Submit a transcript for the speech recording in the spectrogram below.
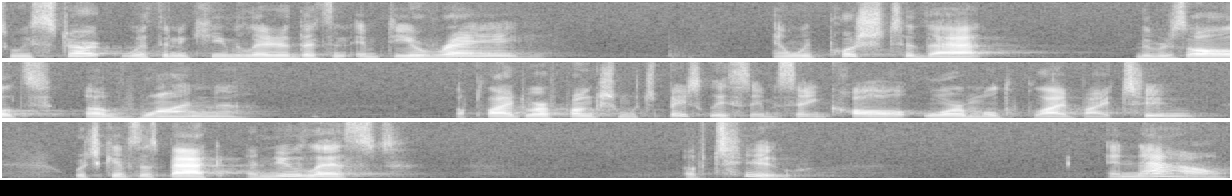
So we start with an accumulator that's an empty array, and we push to that the result of 1 applied to our function, which is basically the same as saying call, or multiplied by 2, which gives us back a new list of 2. And now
